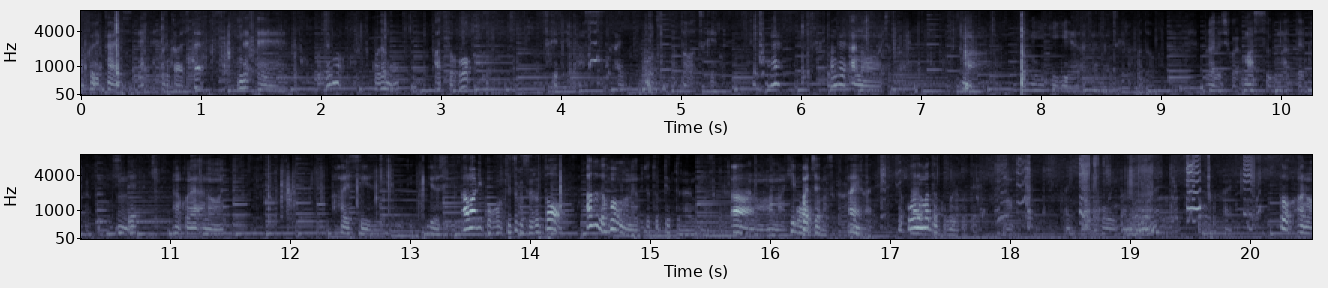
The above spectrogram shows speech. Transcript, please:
繰り返して繰り返してで、えー、ここでもここでも後をつけていきます。はい。後をつけてですね。ほんであのちょっとまあ右利きな感じですけどあと裏口これまっすぐなってるような感じで、うん、これあのハイシーズよしあまりここきつくすると後で本がねちょっとピュッとなりますからあのあの引っ張っちゃい。ますからはい。はい。でこれまたここでこうやってはい。こうい。う感じでねはい。とあの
